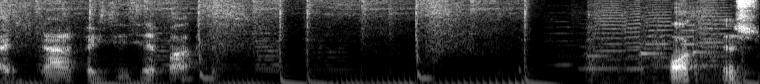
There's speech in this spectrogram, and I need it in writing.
I just gotta fix these hitboxes. Fuck this.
